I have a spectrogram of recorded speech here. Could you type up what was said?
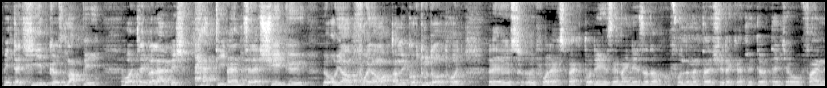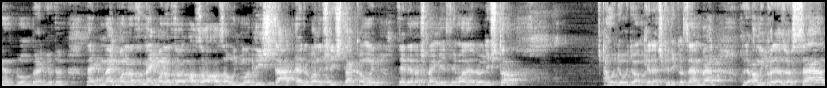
mint egy hétköznapi, vagy legalábbis heti rendszerességű olyan folyamat, amikor tudod, hogy leülsz Forex Factory, megnézed a fundamentális éreket, mi történt, a Finance Bloomberg, meg, megvan, az, megvan az, a, az, a, az a úgymond listát, erről van is listánk amúgy, érdemes megnézni, van erről lista, hogy hogyan kereskedik az ember, hogy amikor ez összeáll,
